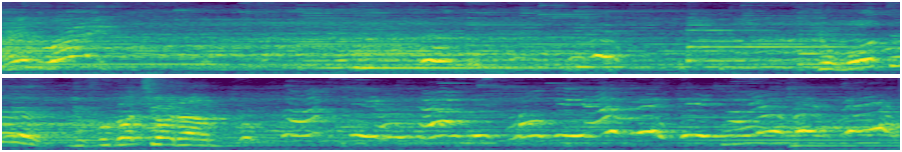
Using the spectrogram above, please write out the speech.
Hey, wait! Your water! You forgot your um. Foxy, man, he told me everything, everything!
